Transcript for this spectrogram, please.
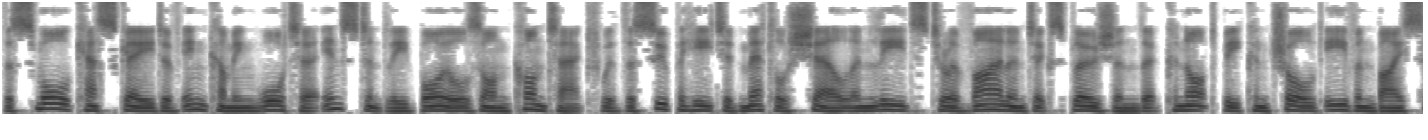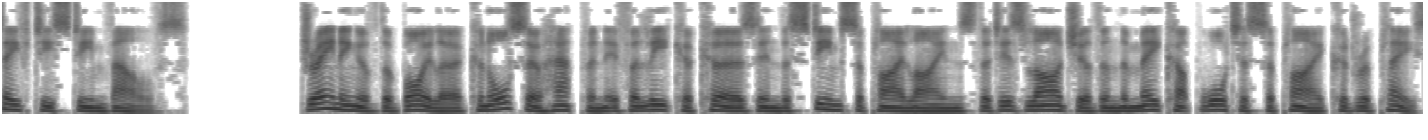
the small cascade of incoming water instantly boils on contact with the superheated metal shell and leads to a violent explosion that cannot be controlled even by safety steam valves. Draining of the boiler can also happen if a leak occurs in the steam supply lines that is larger than the makeup water supply could replace.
